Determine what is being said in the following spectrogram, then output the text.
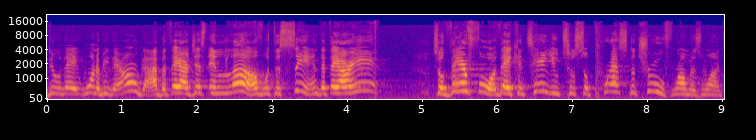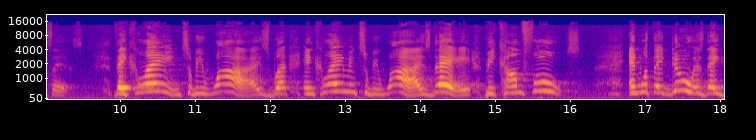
do they want to be their own God, but they are just in love with the sin that they are in. So therefore, they continue to suppress the truth, Romans 1 says. They claim to be wise, but in claiming to be wise, they become fools. And what they do is they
